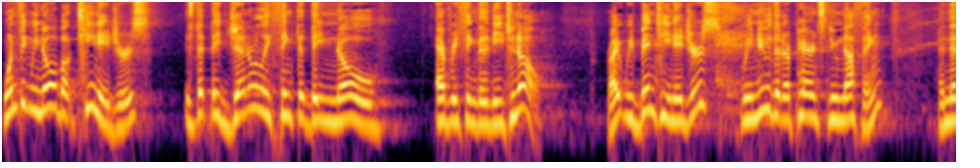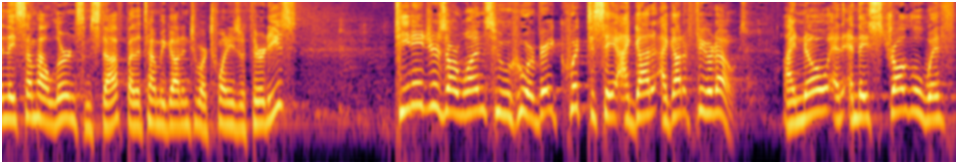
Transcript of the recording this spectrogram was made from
One thing we know about teenagers is that they generally think that they know everything they need to know, right? We've been teenagers. We knew that our parents knew nothing, and then they somehow learned some stuff by the time we got into our 20s or 30s. Teenagers are ones who, who are very quick to say, I got it, I got it figured out. I know, and, and they struggle with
